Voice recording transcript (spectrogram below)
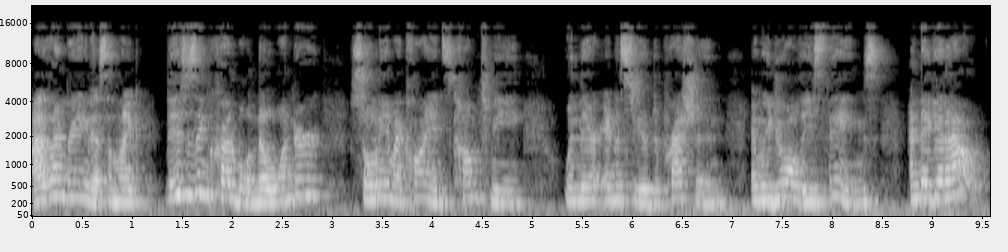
As I'm reading this, I'm like, this is incredible. No wonder so many of my clients come to me when they're in a state of depression and we do all these things and they get out.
